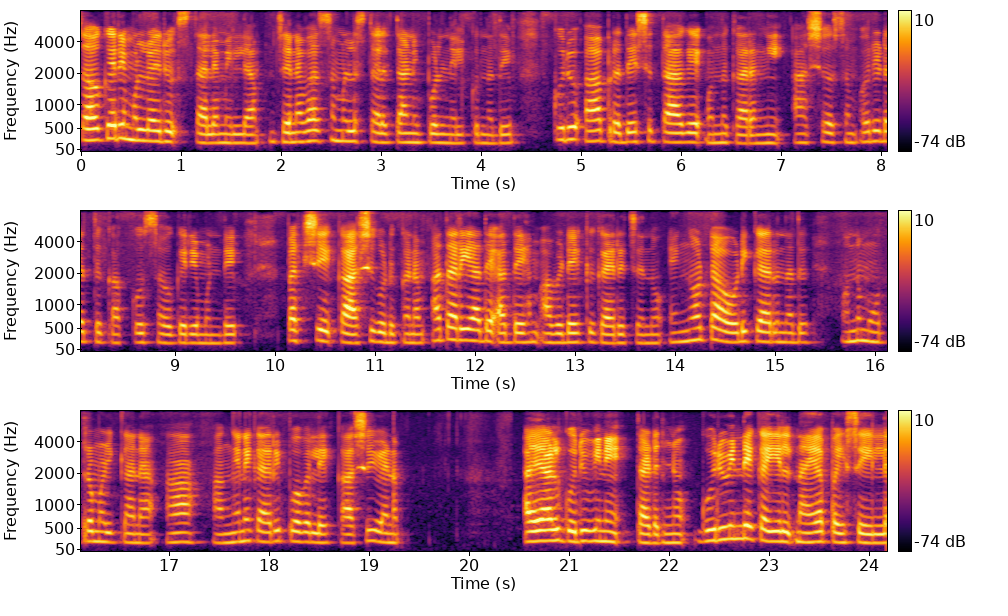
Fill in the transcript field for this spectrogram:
സൗകര്യമുള്ളൊരു സ്ഥലമില്ല. ജനവാസമുള്ള സ്ഥലത്താണിപ്പോൾ നിൽക്കുന്നത്. കുരു ആ പ്രദേശത്താകെ ഒന്ന് കറങ്ങി. ആശ്വാസം. ഒരിടത്ത് കക്കൂസ് സൗകര്യമുണ്ട്. പക്ഷേ കാശ് കൊടുക്കണം. അതറിയാതെ അദ്ദേഹം അവിടേക്ക് കയറിച്ചെന്നു. എങ്ങോട്ടാ ഓടിക്കയറുന്നത്? ഒന്ന് മൂത്രമൊഴിക്കാനാ? ആ അങ്ങനെ കയറിപ്പോവല്ലേ കാശ് വേണം. അയാൾ ഗുരുവിനെ തടഞ്ഞു. ഗുരുവിന്റെ കയ്യിൽ നയാ പൈസയില്ല.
